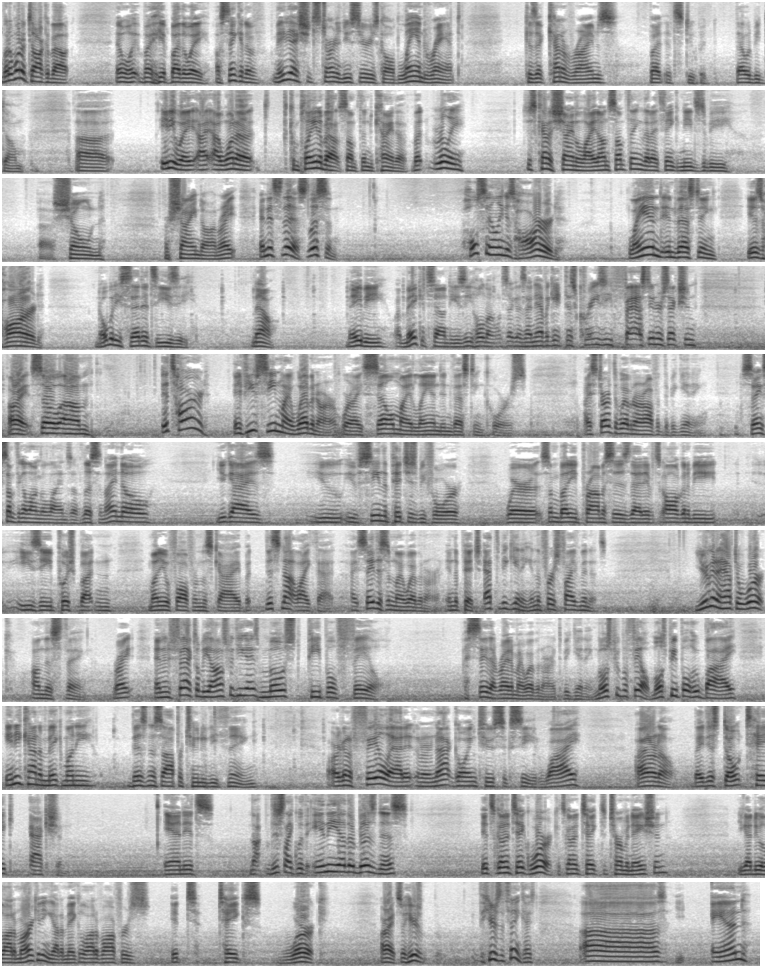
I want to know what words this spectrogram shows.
But I want to talk about. And by, by the way, I was thinking of maybe I should start a new series called Land Rant because it kind of rhymes, but it's stupid. That would be dumb. Uh, anyway, I, I want to complain about something, kind of, but really just kind of shine a light on something that I think needs to be uh, shown or shined on, right? And it's this listen, wholesaling is hard, land investing is hard. Nobody said it's easy. Now, maybe I make it sound easy. Hold on one second as I navigate this crazy fast intersection. All right, so um, it's hard. If you've seen my webinar where I sell my land investing course, I start the webinar off at the beginning saying something along the lines of, "Listen, I know you guys you you've seen the pitches before where somebody promises that if it's all going to be easy push button money will fall from the sky but it's not like that. I say this in my webinar in the pitch at the beginning in the first five minutes. You're going to have to work on this thing right? And in fact i'll be honest with you guys most people fail. I say that right in my webinar at the beginning. Most people fail. Most people who buy any kind of make money business opportunity thing are going to fail at it and are not going to succeed. Why? I don't know. They just don't take action. And it's not just like with any other business, it's going to take work. It's going to take determination. You got to do a lot of marketing, you got to make a lot of offers. It takes work. All right, so here's here's the thing, guys. Uh and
